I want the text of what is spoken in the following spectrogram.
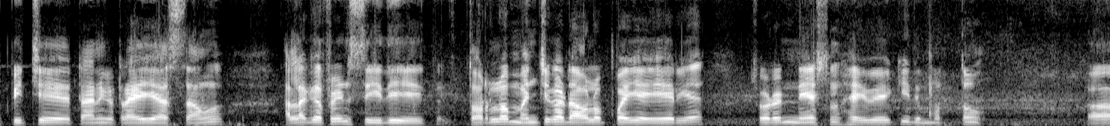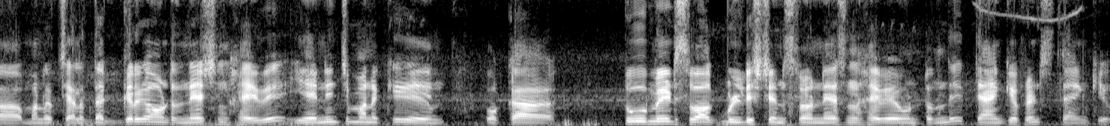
ఇప్పించేటానికి ట్రై చేస్తాము. అలాగే ఫ్రెండ్స్ ఇది త్వరలో మంచిగా డెవలప్ అయ్యే ఏరియా. చూడండి నేషనల్ హైవేకి ఇది మొత్తం మనకు చాలా దగ్గరగా ఉంటుంది నేషనల్ హైవే. ఏ నుంచి మనకి ఒక టూ మినిట్స్ వాకబుల్ డిస్టెన్స్లో నేషనల్ హైవే ఉంటుంది. Thank you friends thank you.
